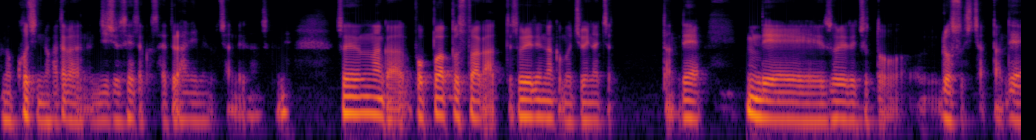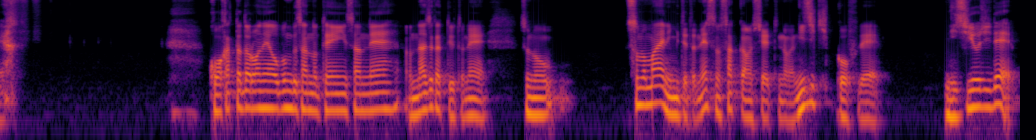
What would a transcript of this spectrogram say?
あの個人の方が自主制作されてるアニメのチャンネルなんですけどね。それのなんかポップアップストアがあって、それでなんか夢中になっちゃったんで、んで、それでちょっとロスしちゃったんで怖かっただろうね、お文具さんの店員さんね。なぜかっていうとね、その、その前に見てたね、そのサッカーの試合っていうのが2時キックオフで、2時4時で、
